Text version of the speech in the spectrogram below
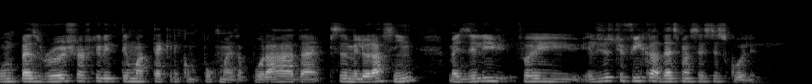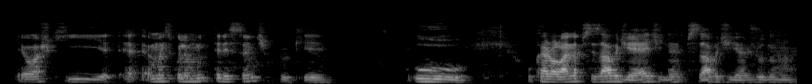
Como pass rush, eu acho que ele tem uma técnica um pouco mais apurada, precisa melhorar sim, mas ele foi, ele justifica a 16ª escolha. Eu acho que é é uma escolha muito interessante, porque o, o Carolina precisava de edge, né? Precisava de ajuda na,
